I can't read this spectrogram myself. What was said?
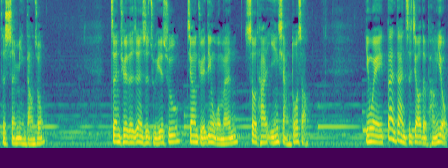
的生命当中。正确的认识主耶稣，将决定我们受他影响多少。因为淡淡之交的朋友。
